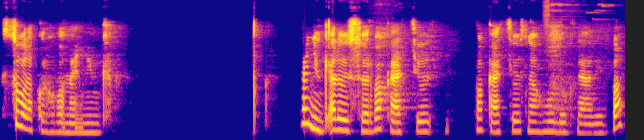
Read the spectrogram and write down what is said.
Szóval akkor hova menjünk? Menjünk először vakáció, vakációzni a Hulduklániba.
